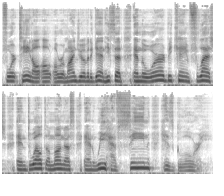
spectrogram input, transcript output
14, I'll, I'll, I'll, remind you of it again. He said, And the Word became flesh and dwelt among us, and we have seen his glory.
